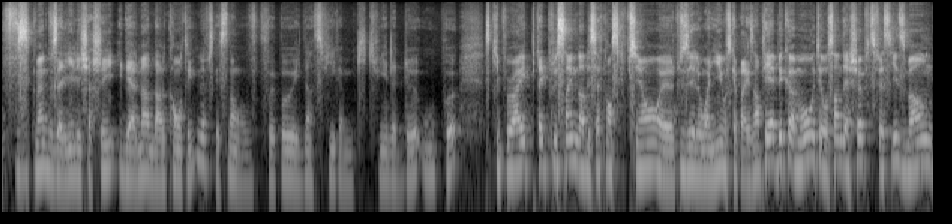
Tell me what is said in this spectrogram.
faut physiquement que vous alliez les chercher idéalement dans le comté, parce que sinon, vous ne pouvez pas identifier comme qui, vient de là ou pas. Ce qui peut être peut-être plus simple dans des circonscriptions euh, plus éloignées, où que par exemple, tu es à Bécomo, tu es au centre d'achat, puis tu fais signer du monde.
